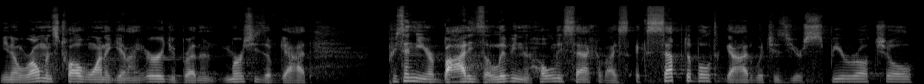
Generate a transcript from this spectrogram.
You know, Romans 12, 1 again, I urge you, brethren, mercies of God presenting your bodies a living and holy sacrifice acceptable to God, which is your spiritual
